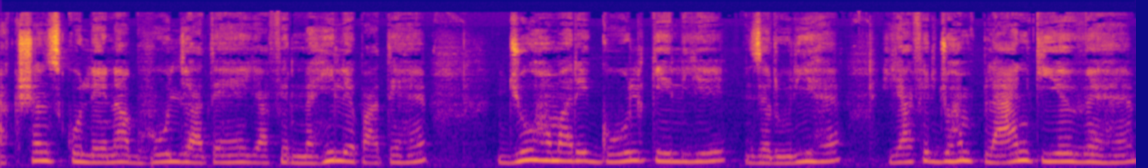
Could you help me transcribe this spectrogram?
एक्शंस को लेना भूल जाते हैं या फिर नहीं ले पाते हैं। जो हमारे गोल के लिए ज़रूरी है या फिर जो हम प्लान किए हुए हैं,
